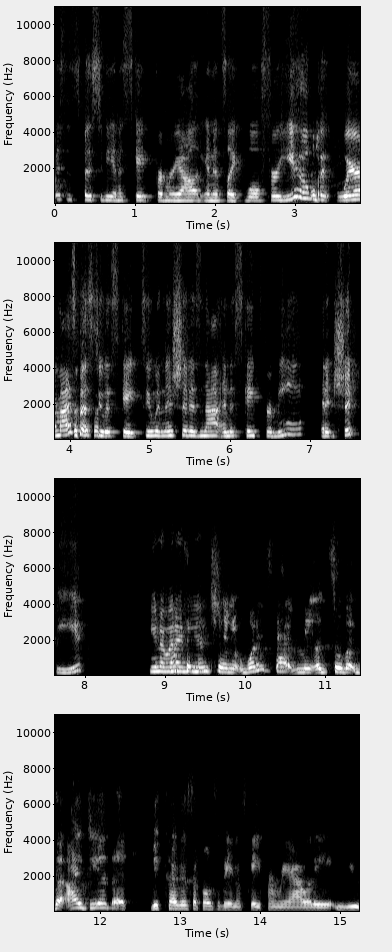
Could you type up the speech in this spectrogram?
this is supposed to be an escape from reality? And it's like, well, for you, but where am I supposed to escape to? And this shit is not an escape for me, and it should be. You know what Not I mean? mention, what does that mean? Like, so the, the idea that because it's supposed to be an escape from reality, you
